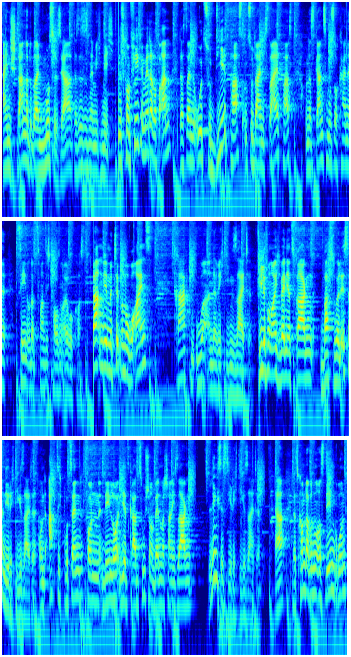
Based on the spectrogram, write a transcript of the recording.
ein Standard oder ein Muss ist. Ja? Das ist es nämlich nicht. Und es kommt viel, viel mehr darauf an, dass deine Uhr zu dir passt und zu deinem Style passt. Und das Ganze muss auch keine 10.000 oder 20.000 Euro kosten. Starten wir mit Tipp Nummer 1 tragt die Uhr an der richtigen Seite. Viele von euch werden jetzt fragen, was zur Hölle ist denn die richtige Seite? Und 80% von den Leuten, die jetzt gerade zuschauen, werden wahrscheinlich sagen, links ist die richtige Seite. Ja, das kommt aber nur aus dem Grund,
